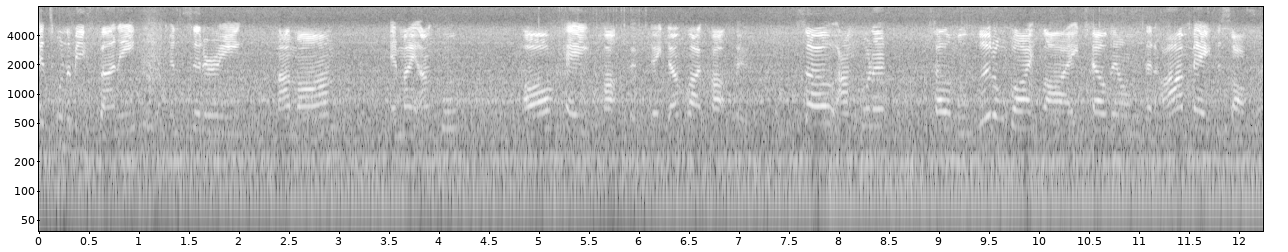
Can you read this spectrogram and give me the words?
It's going to be funny considering my mom and my uncle all hate hot food. They don't like hot food. So I'm going to tell them a little white lie, tell them that I made the salsa.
